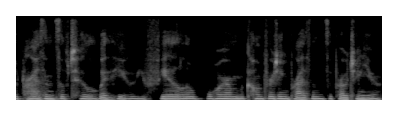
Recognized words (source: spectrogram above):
the presence of Tual with you. You feel a warm, comforting presence approaching you.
